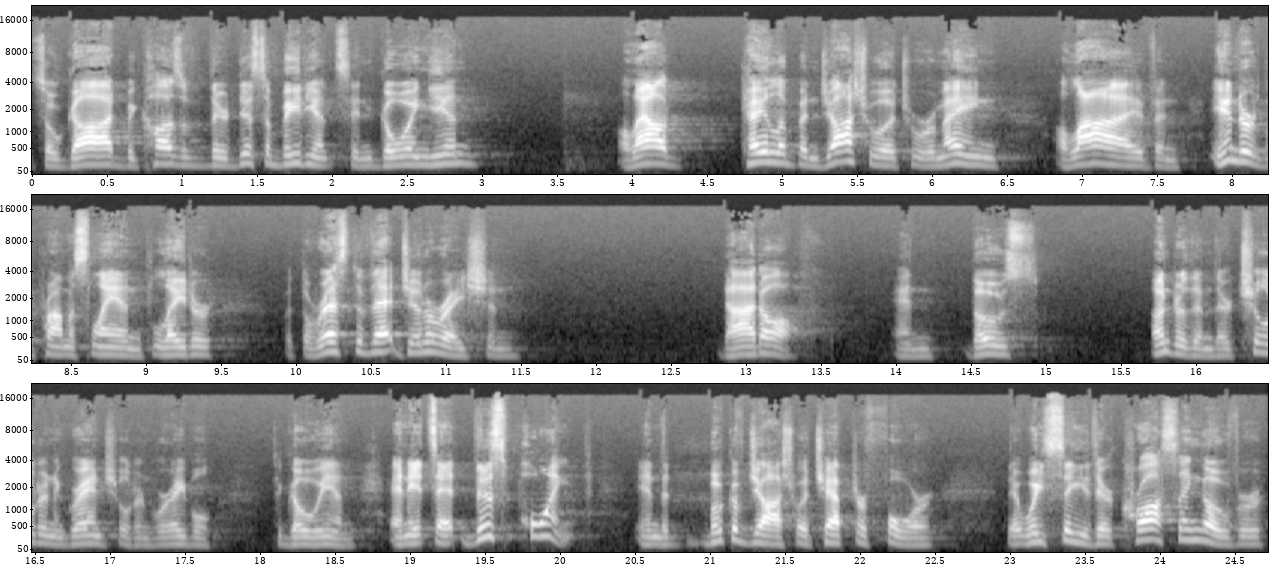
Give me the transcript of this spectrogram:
So God, because of their disobedience in going in, allowed Caleb and Joshua to remain alive and enter the promised land later. But the rest of that generation died off. And those under them, their children and grandchildren, were able to go in. And it's at this point in the book of Joshua, chapter 4, that we see they're crossing over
